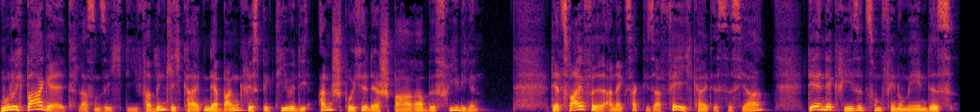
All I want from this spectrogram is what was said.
Nur durch Bargeld lassen sich die Verbindlichkeiten der Bank respektive die Ansprüche der Sparer befriedigen. Der Zweifel an exakt dieser Fähigkeit ist es ja, der in der Krise zum Phänomen des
